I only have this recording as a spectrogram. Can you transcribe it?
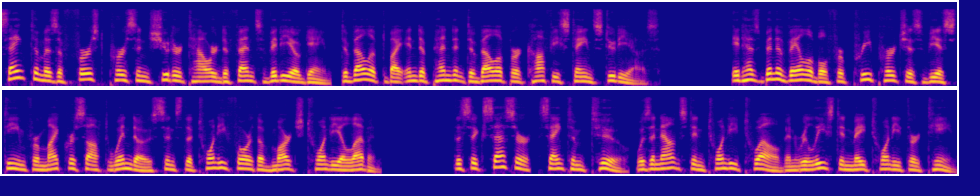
Sanctum is a first-person shooter tower defense video game, developed by independent developer Coffee Stain Studios. It has been available for pre-purchase via Steam for Microsoft Windows since 24 March 2011. The successor, Sanctum 2, was announced in 2012 and released in May 2013.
